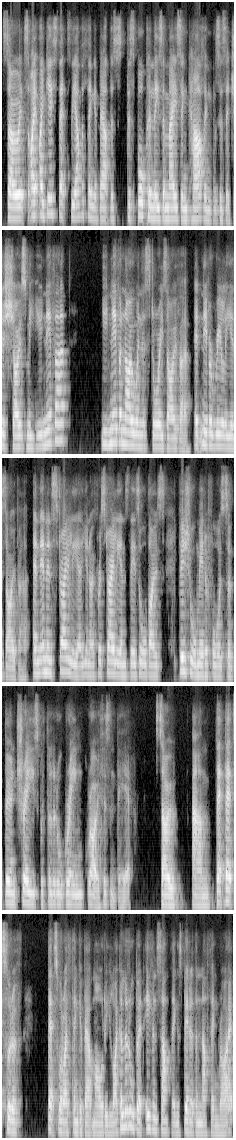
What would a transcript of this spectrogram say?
so it's I, I, guess that's the other thing about this this book and these amazing carvings is it just shows me you never you never know when the story's over. It never really is over. And, in Australia, you know, for Australians, there's all those visual metaphors of burnt trees with the little green growth, isn't there? So um, that that's sort of that's what I think about Māori. Like a little bit, even something is better than nothing, right?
